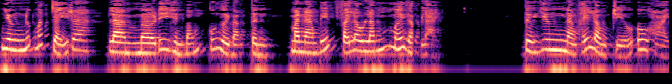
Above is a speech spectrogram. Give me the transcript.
nhưng nước mắt chảy ra làm mờ đi hình bóng của người bạn tình mà nàng biết phải lâu lắm mới gặp lại. Tự dưng nàng thấy lòng triệu ưu hoài.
